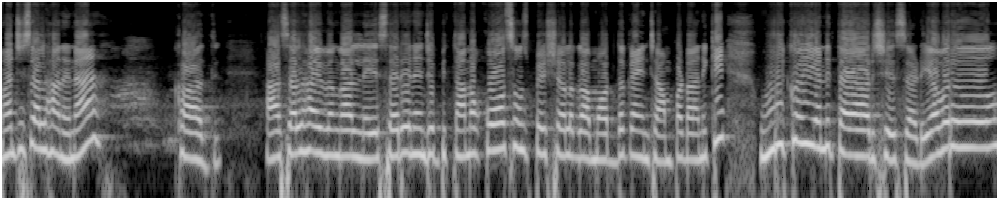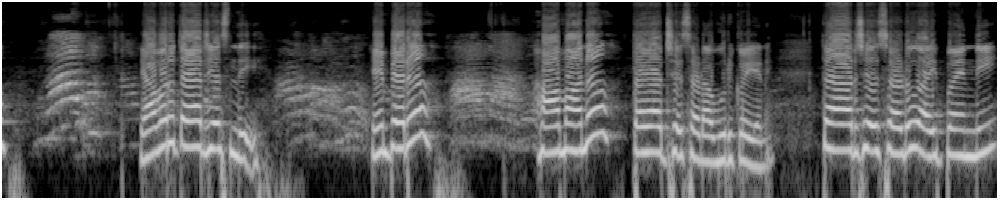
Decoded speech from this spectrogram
మంచి సలహానేనా? కాదు. ఆ సలహా ఇవ్వగానే సరేనని చెప్పి తన కోసం స్పెషల్గా మొద్దకాయని చంపడానికి ఉరికొయ్యని తయారు చేశాడు. ఎవరు? ఎవరు తయారు చేసింది? ఏం పేరు? హామాను తయారు చేశాడు ఆ ఉరికొయ్యని. తయారు చేశాడు అయిపోయింది.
